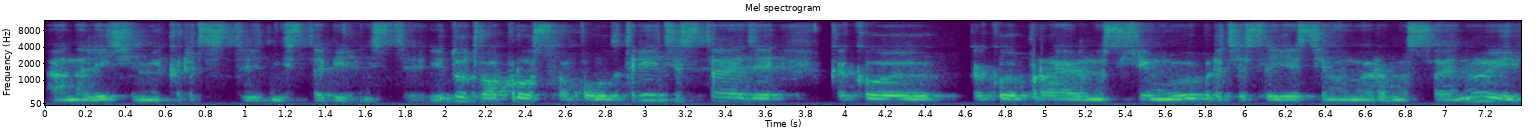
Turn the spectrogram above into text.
наличия микроцистолитной нестабильности. Идут вопросы по поводу третьей стадии, какую, какую правильную схему выбрать, если есть ММР МСА, ну и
